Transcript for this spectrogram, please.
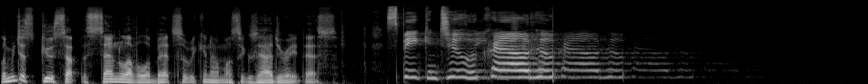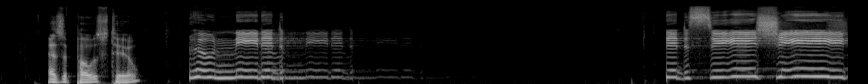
let me just goose up the send level a bit so we can almost exaggerate this. Speaking to a crowd who as opposed to who needed to see she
